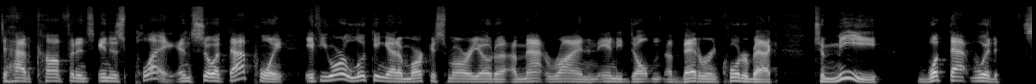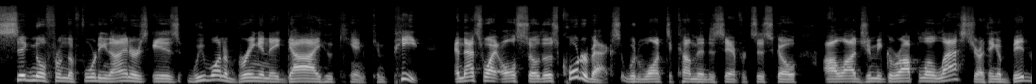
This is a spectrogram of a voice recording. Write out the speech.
to have confidence in his play. And so at that point, if you are looking at a Marcus Mariota, a Matt Ryan, and Andy Dalton, a veteran quarterback, to me, what that would signal from the 49ers is we want to bring in a guy who can compete. And that's why also those quarterbacks would want to come into San Francisco a la Jimmy Garoppolo last year. I think a big,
